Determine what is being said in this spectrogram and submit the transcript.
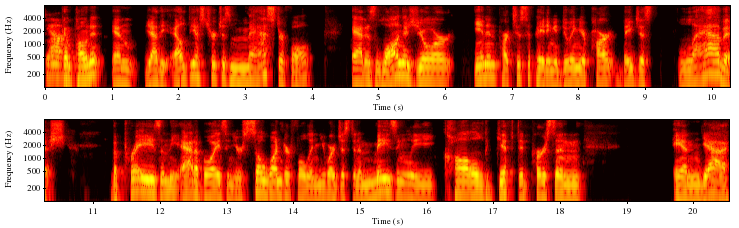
yeah. component. And yeah, the LDS church is masterful at as long as you're in and participating and doing your part, they just lavish the praise and the attaboys, and you're so wonderful, and you are just an amazingly called, gifted person. And yeah,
